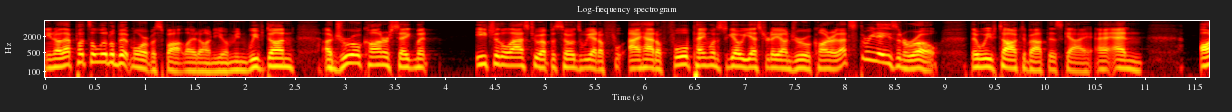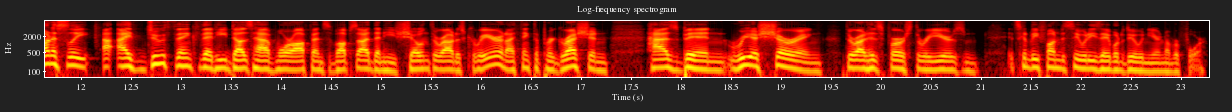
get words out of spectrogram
you know that puts a little bit more of a spotlight on you. I mean, we've done a Drew O'Connor segment each of the last two episodes. We had a I had a full Penguins to go yesterday on Drew O'Connor. That's three days in a row that we've talked about this guy, and honestly, I do think that he does have more offensive upside than he's shown throughout his career, and I think the progression has been reassuring throughout his first three years, and it's going to be fun to see what he's able to do in year number four.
